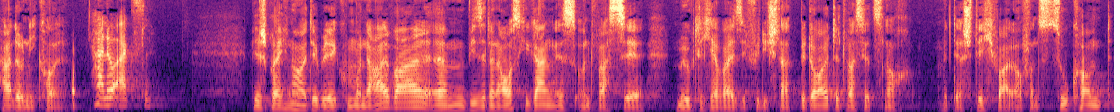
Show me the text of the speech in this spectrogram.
Hallo Nicole. Hallo Axel. Wir sprechen heute über die Kommunalwahl, ähm, wie sie dann ausgegangen ist und was sie möglicherweise für die Stadt bedeutet, was jetzt noch mit der Stichwahl auf uns zukommt.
